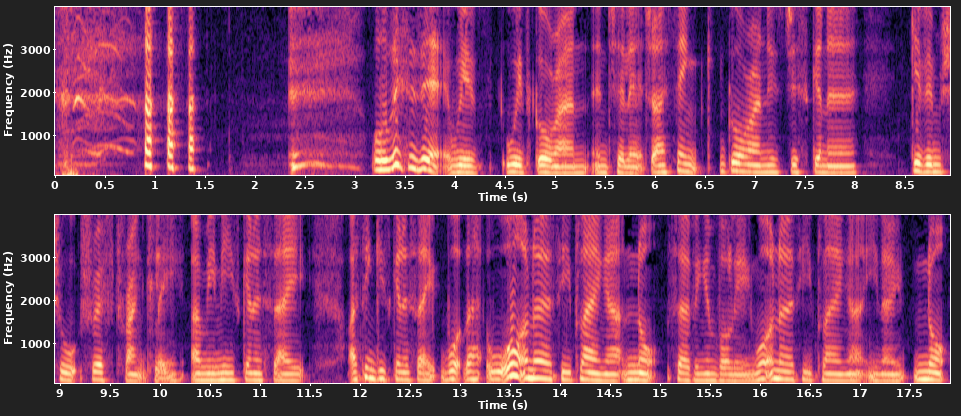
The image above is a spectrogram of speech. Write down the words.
Well, this is it with with Goran and Cilic. I think Goran is just gonna give him short shrift. Frankly, I mean, he's gonna say, I think he's gonna say, what the what on earth are you playing at? Not serving and volleying. What on earth are you playing at? You know, not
